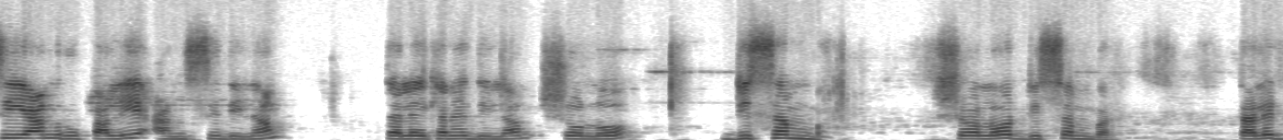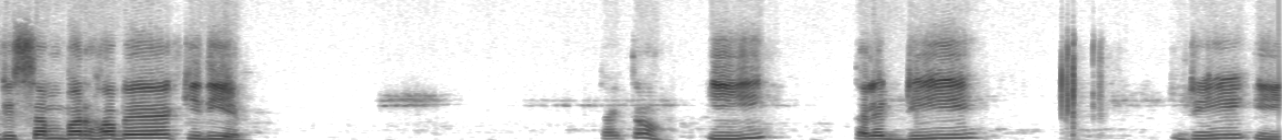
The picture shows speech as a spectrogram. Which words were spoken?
Siyam Rupali ANSI দিলাম। তাহলে এখানে দিলাম ষোলো ডিসেম্বর ষোলো ডিসেম্বর। তাহলে ডিসেম্বর হবে কি দিয়ে? তাই তো ই, তাহলে D D E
